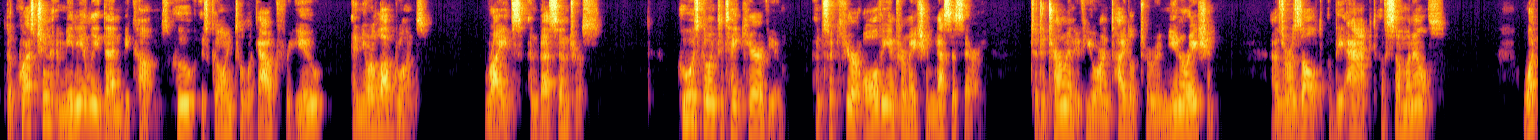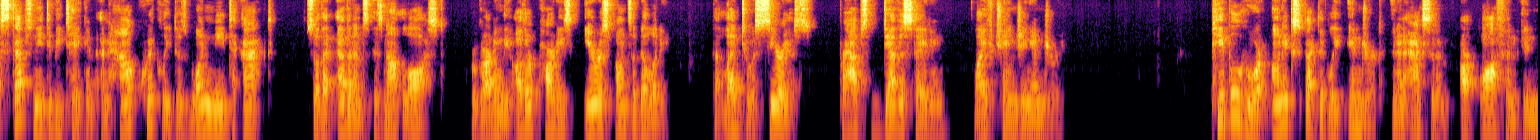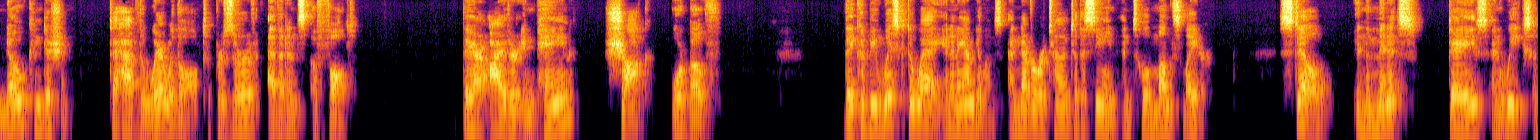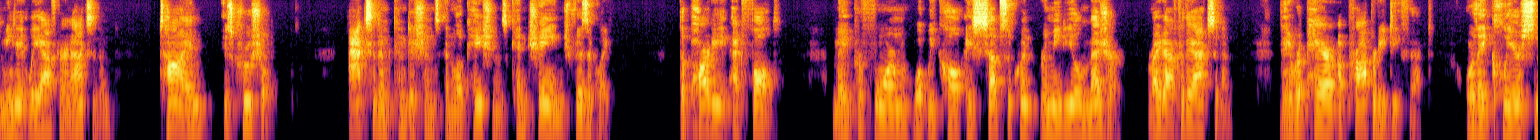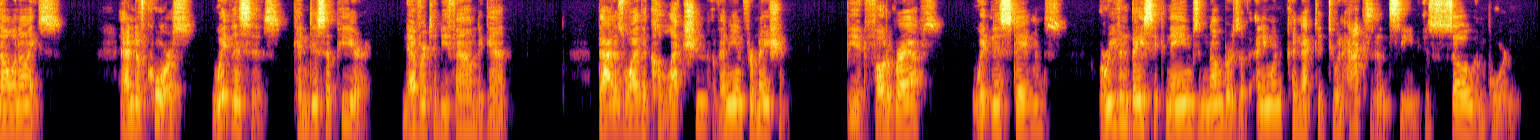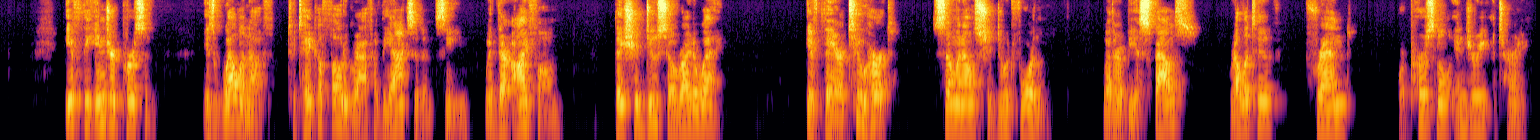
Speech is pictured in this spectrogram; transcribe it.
The question immediately then becomes who is going to look out for you and your loved ones, rights and best interests? Who is going to take care of you and secure all the information necessary to determine if you are entitled to remuneration as a result of the act of someone else? What steps need to be taken and how quickly does one need to act so that evidence is not lost regarding the other party's irresponsibility that led to a serious perhaps devastating, life changing injury. People who are unexpectedly injured in an accident are often in no condition to have the wherewithal to preserve evidence of fault. They are either in pain, shock, or both. They could be whisked away in an ambulance and never return to the scene until months later. Still, in the minutes, days, and weeks immediately after an accident, Time is crucial. Accident conditions and locations can change physically. The party at fault may perform what we call a subsequent remedial measure right after the accident. They repair a property defect or they clear snow and ice. And of course, witnesses can disappear, never to be found again. That is why the collection of any information, be it photographs, witness statements, or even basic names and numbers of anyone connected to an accident scene is so important. If the injured person is well enough to take a photograph of the accident scene with their iPhone, they should do so right away. If they are too hurt, someone else should do it for them, whether it be a spouse, relative, friend, or personal injury attorney.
